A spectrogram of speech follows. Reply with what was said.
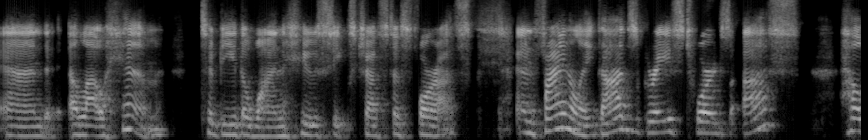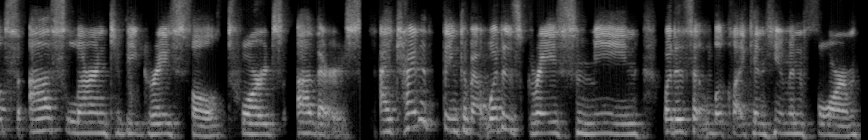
and allow Him to be the one who seeks justice for us. And finally, God's grace towards us helps us learn to be graceful towards others. I try to think about what does grace mean? What does it look like in human form?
